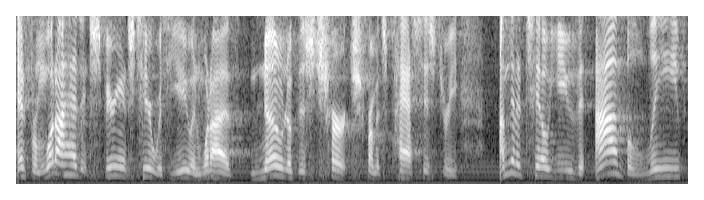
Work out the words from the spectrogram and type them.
And from what I have experienced here with you and what I've known of this church from its past history, I'm going to tell you that I believe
